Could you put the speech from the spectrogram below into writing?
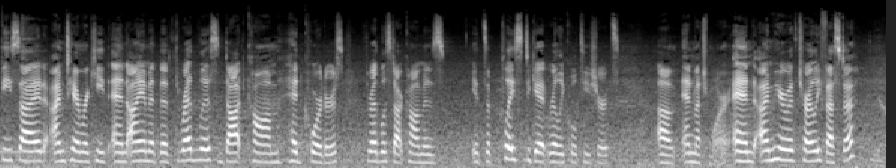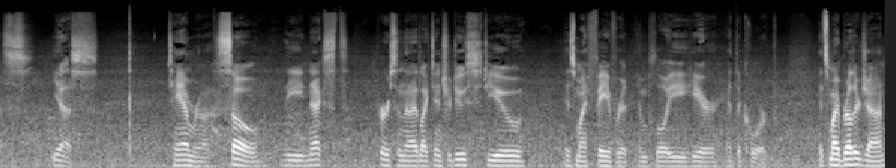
B-Side. I'm Tamara Keith, and I am at the Threadless.com headquarters. Threadless.com is it's a place to get really cool T-shirts um, and much more. And I'm here with Charlie Festa. Yes, yes, Tamara. So the next person that I'd like to introduce to you is my favorite employee here at the Corp. It's my brother John.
